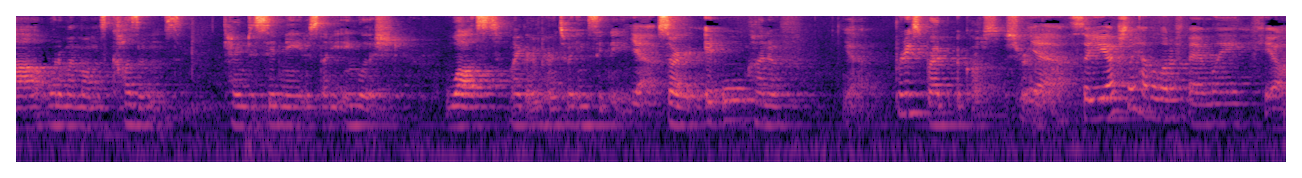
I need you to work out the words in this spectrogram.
uh, one of my mum's cousins came to Sydney to study English whilst my grandparents were in Sydney. Yeah. So it all kind of, yeah, pretty spread across Australia. Yeah, so you actually have a lot of family here,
